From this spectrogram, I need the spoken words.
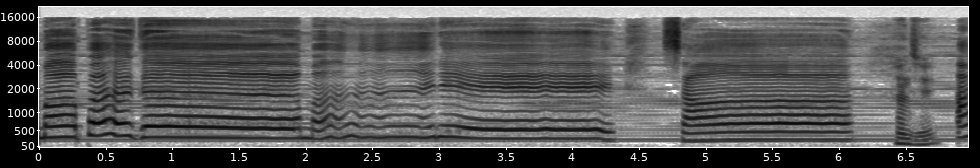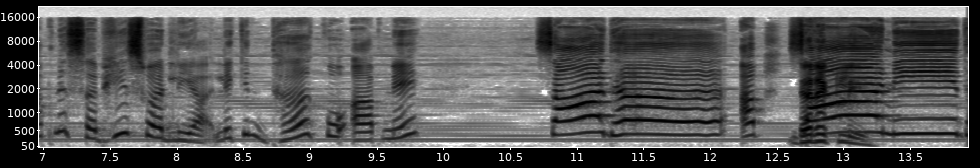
म प ग म सा। हाँ जी। आपने सभी स्वर लिया लेकिन ध को आपने साध आप नी ध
